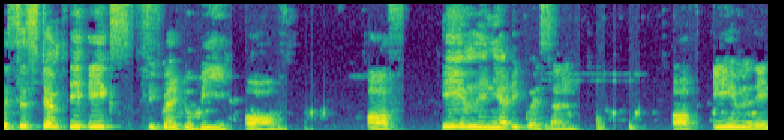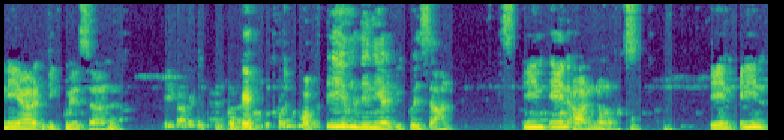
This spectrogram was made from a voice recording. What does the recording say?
the system ax equal to b of of m linear equation of m linear equation. Okay? Of m linear equation. In n unknowns in n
